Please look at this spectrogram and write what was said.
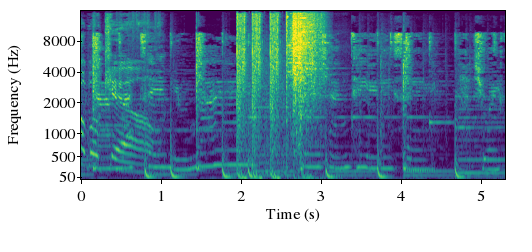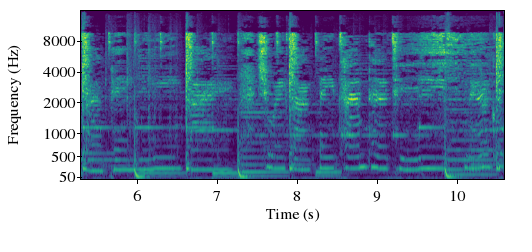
Double kill ช่วยฝากไปถามเธอทีเนื้อคู่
